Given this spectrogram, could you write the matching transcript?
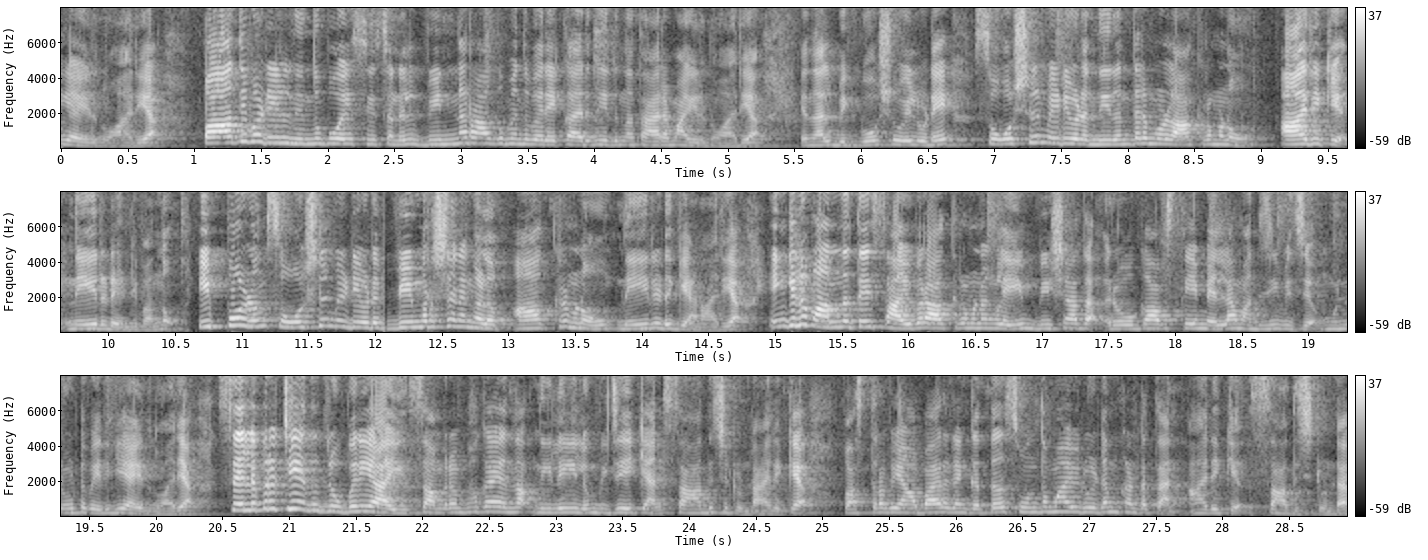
മത്സരാർത്ഥിയായിരുന്നു ആര്യ. പാതി വഴിയിൽ നിന്നുപോയ സീസണിൽ വിന്നറാകുമെന്ന് വരെ കരുതിയിരുന്ന താരമായിരുന്നു ആര്യ. എന്നാൽ ബിഗ് ബോസ് ഷോയിലൂടെ സോഷ്യൽ മീഡിയയുടെ നിരന്തരമുള്ള ആക്രമണവും ആര്യയ്ക്ക് നേരിടേണ്ടി വന്നു. ഇപ്പോഴും സോഷ്യൽ മീഡിയയുടെ വിമർശനങ്ങളും ആക്രമണവും നേരിടുകയാണ് ആര്യ. എങ്കിലും അന്നത്തെ സൈബർ ആക്രമണങ്ങളെയും വിഷാദ രോഗാവസ്ഥയും എല്ലാം അതിജീവിച്ച് മുന്നോട്ട് വരികയായിരുന്നു ആര്യ. സെലിബ്രിറ്റി എന്നതിലുപരിയായി സംരംഭക എന്ന നിലയിലും വിജയിക്കാൻ സാധിച്ചിട്ടുണ്ട് ആര്യയ്ക്ക്. വസ്ത്രവ്യാപാര രംഗത്ത് സ്വന്തമായ ഒരു ഇടം കണ്ടെത്താൻ ആര്യയ്ക്ക് സാധിച്ചിട്ടുണ്ട്.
